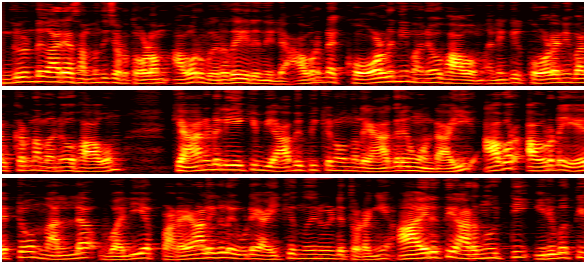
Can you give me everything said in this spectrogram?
ഇംഗ്ലണ്ടുകാരെ സംബന്ധിച്ചിടത്തോളം അവർ വെറുതെ ഇരുന്നില്ല. അവരുടെ കോളനി മനോഭാവം അല്ലെങ്കിൽ കോളനി വൽക്കരണ മനോഭാവം കാനഡയിലേക്കും വ്യാപിപ്പിക്കണമെന്നുള്ള ആഗ്രഹമുണ്ടായി. അവർ അവരുടെ ഏറ്റവും നല്ല വലിയ പടയാളികളെ ഇവിടെ അയക്കുന്നതിന് വേണ്ടി തുടങ്ങി. ആയിരത്തി അറുന്നൂറ്റി ഇരുപത്തി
